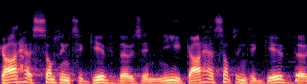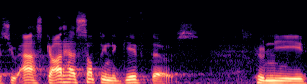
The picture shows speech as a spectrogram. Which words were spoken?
God has something to give those in need. God has something to give those who ask. God has something to give those who need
